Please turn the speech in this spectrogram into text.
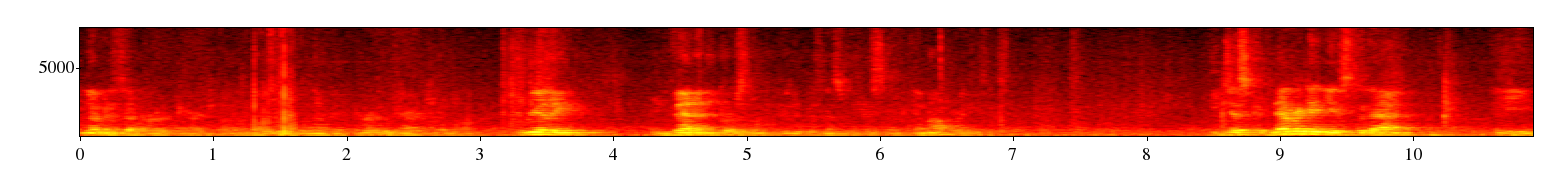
Nobody's ever heard of Gary Kildall. Most people never heard of Gary Kildall. Really invented the personal computer business with the CP/M operating system. He just could never get used to that. He,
